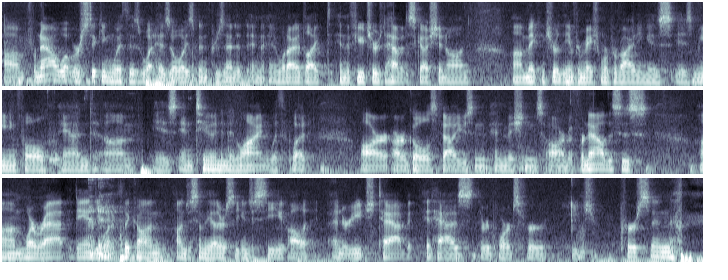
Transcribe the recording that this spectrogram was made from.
Um, For now, what we're sticking with is what has always been presented. And, and what I'd like in the future is to have a discussion on um, making sure the information we're providing is, is meaningful and um, is in tune and in line with what our, our goals, values, and, and missions are. But for now, this is um, where we're at. Dan, do you want to click on, on just some of the others so you can just see all, under each tab, it has the reports for each person.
